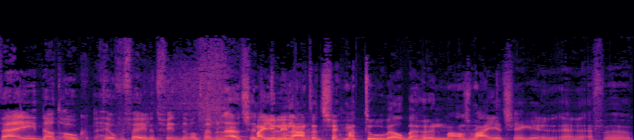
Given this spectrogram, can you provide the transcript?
wij dat ook heel vervelend vinden, want we hebben een uitzending Maar jullie laten het zeg maar toe wel bij hun. Maar als wij het zeggen, eh, even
